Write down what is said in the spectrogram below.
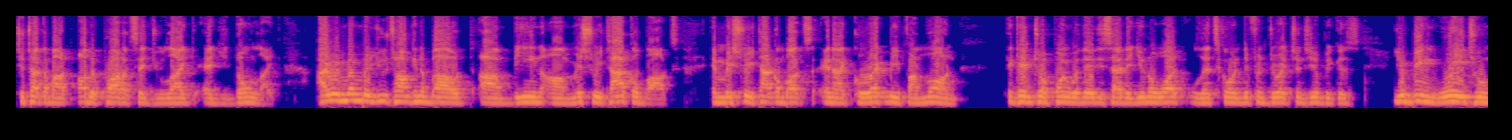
to talk about other products that you like and you don't like. I remember you talking about uh, being on Mystery Tackle Box and Mystery Tackle Box, and I correct me if I'm wrong. It came to a point where they decided, you know what, let's go in different directions here because you're being way too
